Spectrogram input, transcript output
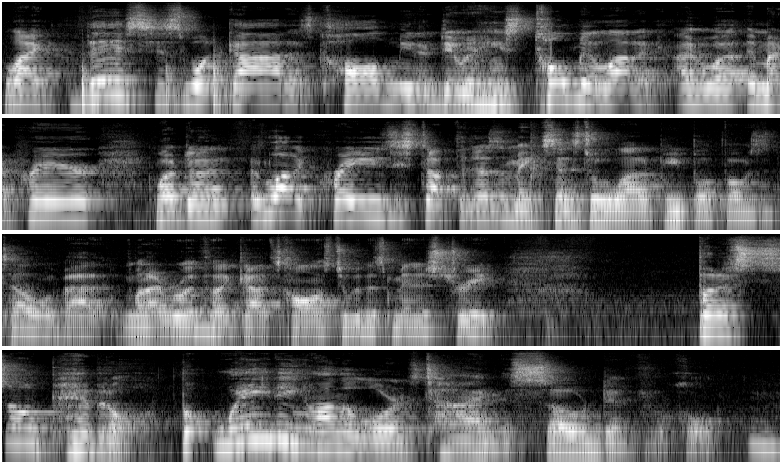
like this is what God has called me to do, and He's told me a lot of in my prayer. What I've done a lot of crazy stuff that doesn't make sense to a lot of people if I was to tell them about it. What I really feel like God's calling us to with this ministry, but it's so pivotal. But waiting on the Lord's time is so difficult. Um,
